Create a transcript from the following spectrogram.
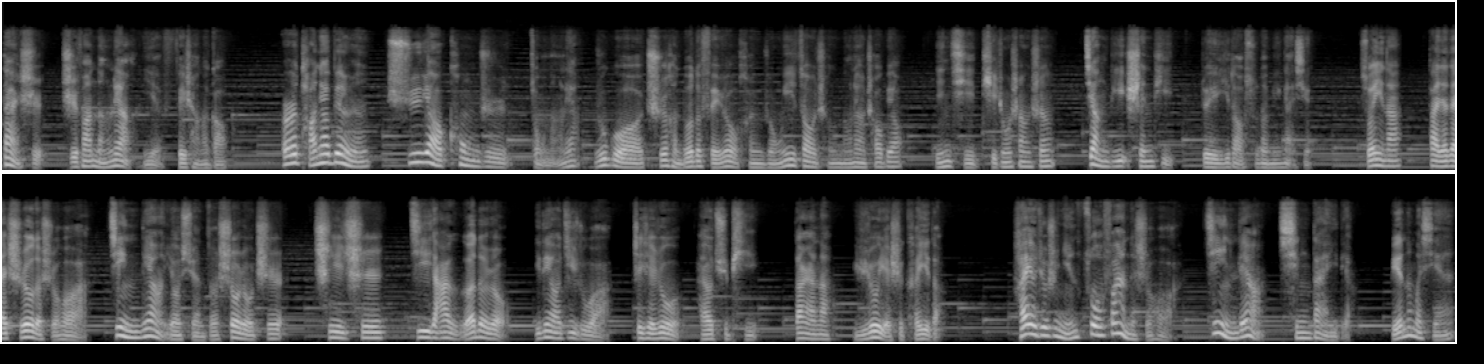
但是脂肪能量也非常的高，而糖尿病人需要控制总能量。如果吃很多的肥肉，很容易造成能量超标，引起体重上升，降低身体对胰岛素的敏感性。所以呢，大家在吃肉的时候啊，尽量要选择瘦肉吃，吃一吃鸡鸭鹅的肉，一定要记住啊，这些肉还要去皮。当然呢，鱼肉也是可以的。还有就是您做饭的时候啊。尽量清淡一点，别那么咸，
